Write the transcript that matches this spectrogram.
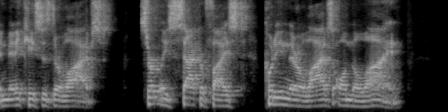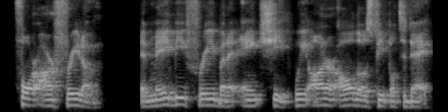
in many cases, their lives, certainly sacrificed putting their lives on the line for our freedom. It may be free, but it ain't cheap. We honor all those people today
